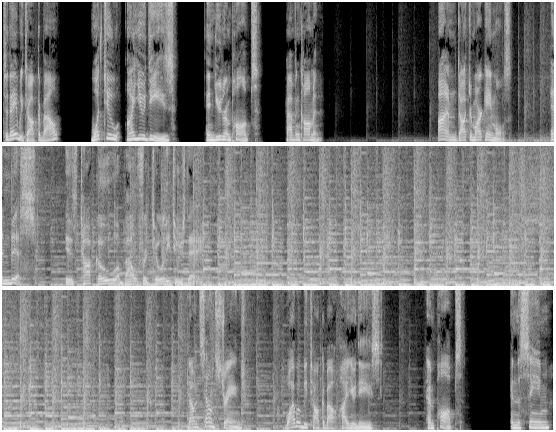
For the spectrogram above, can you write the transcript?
Today we talk about what do IUDs and uterine polyps have in common? I'm Dr. Mark Amols, and this is Taco About Fertility Tuesday. Now it sounds strange. Why would we talk about IUDs and polyps in the same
